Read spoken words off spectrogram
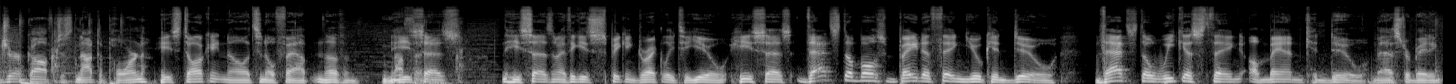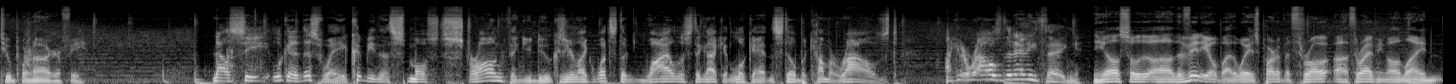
jerk off, just not to porn. He's talking. No, it's no fap. Nothing. He says. He says, and I think he's speaking directly to you. He says that's the most beta thing you can do. That's the weakest thing a man can do. Masturbating to pornography. Now, see, look at it this way: it could be the most strong thing you do because you're like, "What's the wildest thing I can look at and still become aroused?" I get aroused at anything. He also, uh, the video, by the way, is part of a thro- uh, thriving online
